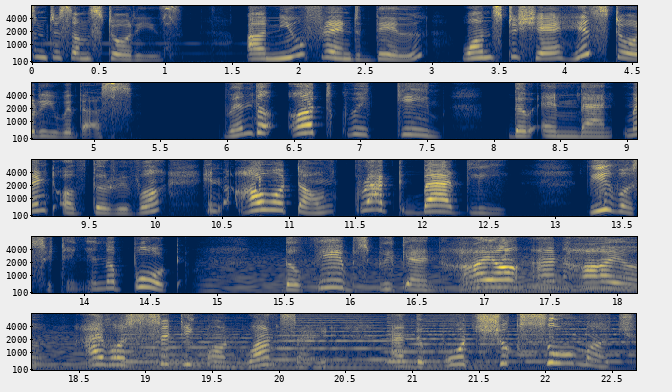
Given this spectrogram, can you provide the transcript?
Listen to some stories. Our new friend Dil wants to share his story with us. When the earthquake came, the embankment of the river in our town cracked badly. We were sitting in a boat. The waves began higher and higher. I was sitting on one side and the boat shook so much.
